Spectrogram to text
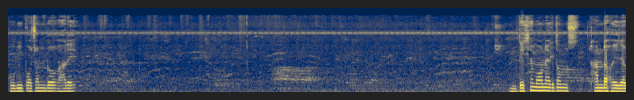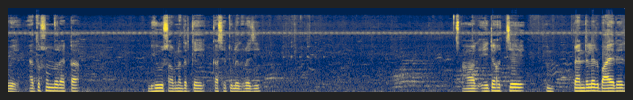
খুবই প্রচণ্ড হারে। দেখে মন একদম ঠান্ডা হয়ে যাবে। এত সুন্দর একটা ভিউস আপনাদেরকে কাছে তুলে ধরেছি। আর এইটা হচ্ছে প্যান্ডেলের বাইরের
